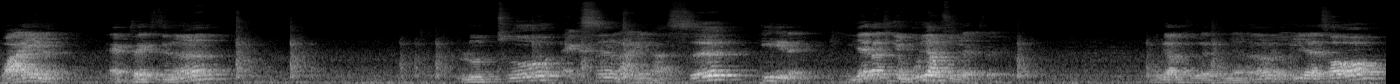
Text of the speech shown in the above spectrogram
y는 fx는 루트 x 마이너스 1이래. 얘 같은 경우 무리함수를 했어요. 무리함수를 해보면은 1에서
